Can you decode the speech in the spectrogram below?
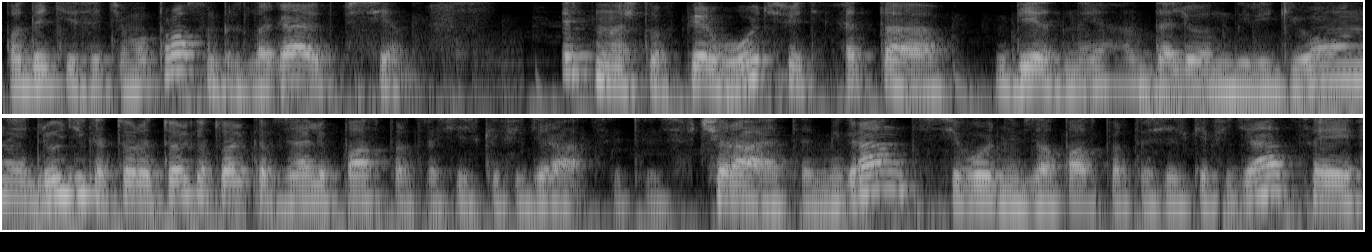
подойти с этим вопросом, предлагают всем. Естественно, что в первую очередь это бедные, отдаленные регионы, люди, которые только-только взяли паспорт Российской Федерации. То есть вчера это мигрант, сегодня взял паспорт Российской Федерации,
